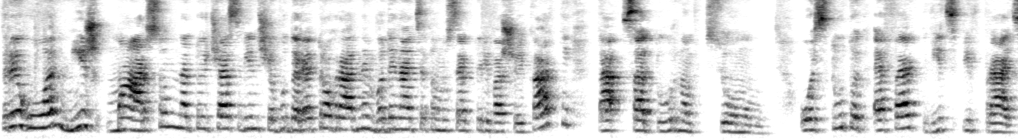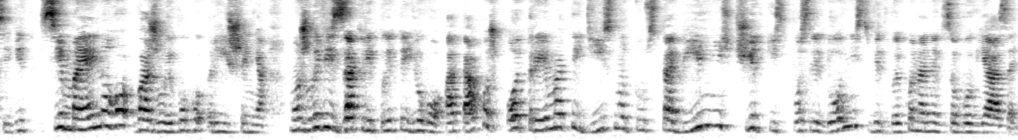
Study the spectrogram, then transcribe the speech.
тригон між Марсом, на той час він ще буде ретроградним в 11 секторі вашої карти, та Сатурном в 7. Ось тут от ефект від співпраці, від сімейного важливого рішення, можливість закріпити його, а також отримати дійсно ту стабільність, чіткість, послідовність від виконаних зобов'язань.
